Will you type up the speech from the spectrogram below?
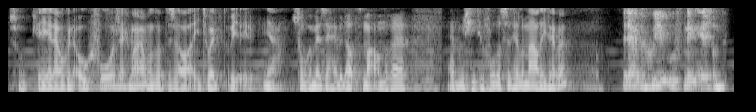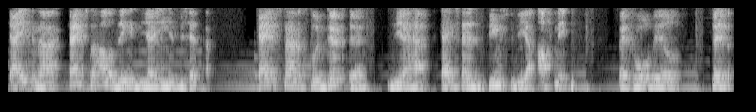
Dus van, creëer daar ook een oog voor, zeg maar? Want dat is wel iets wat, ja, sommige mensen hebben dat, maar anderen hebben misschien het gevoel dat ze het helemaal niet hebben. Ik denk dat een goede oefening is om te kijken naar, kijk eens naar alle dingen die jij in je bezit hebt. Kijk eens naar de producten die je hebt. Kijk eens naar de diensten die je afneemt. Bijvoorbeeld Twitter,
